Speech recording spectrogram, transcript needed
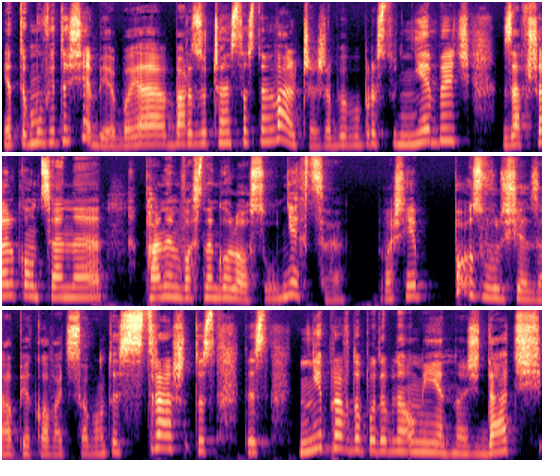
ja to mówię do siebie, bo ja bardzo często z tym walczę, żeby po prostu nie być za wszelką cenę panem własnego losu. Nie chcę. Właśnie pozwól się zaopiekować sobą. To jest straszne, to jest, to jest nieprawdopodobna umiejętność dać,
